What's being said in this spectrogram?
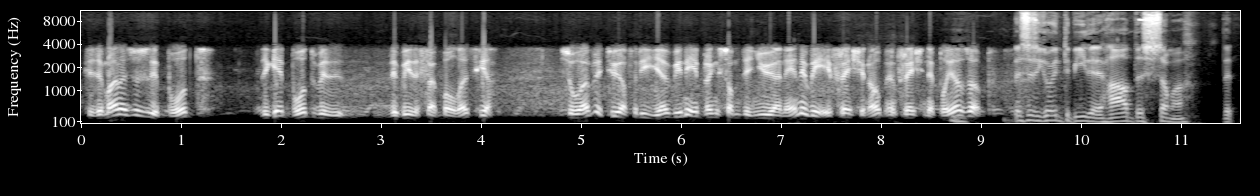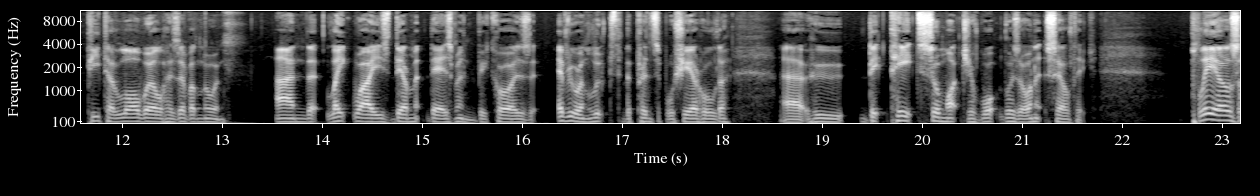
Because the managers get bored. They get bored with the way the football is here. So every two or three years, we need to bring somebody new in anyway to freshen up and freshen the players up. This is going to be the hardest summer that Peter Lawwell has ever known. And likewise, Dermot Desmond, because everyone looks to the principal shareholder uh, who dictates so much of what goes on at Celtic. Players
